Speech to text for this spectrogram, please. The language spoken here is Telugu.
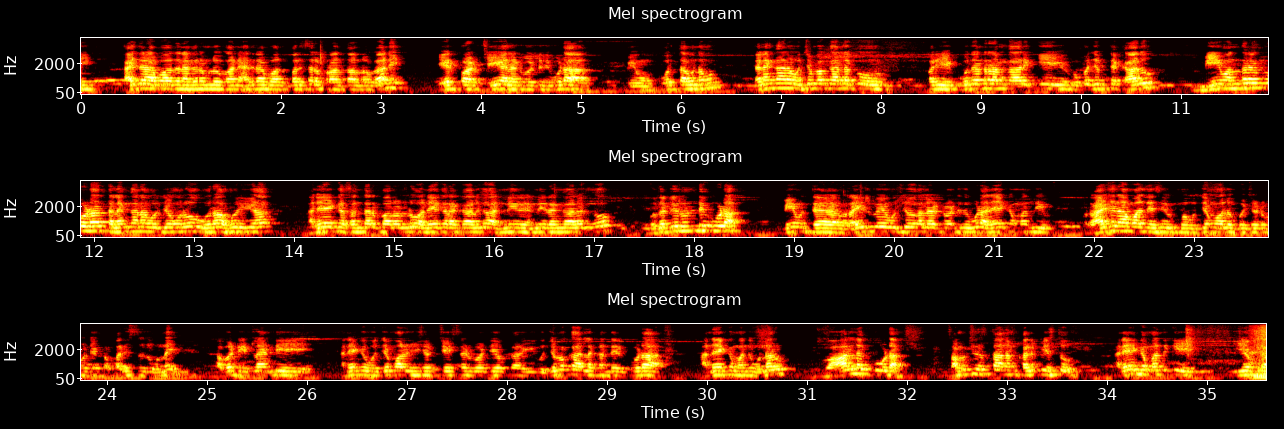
హైదరాబాద్ నగరంలో కానీ హైదరాబాద్ పరిసర ప్రాంతాల్లో కానీ ఏర్పాటు చేయాలన్నటువంటిది కూడా మేము కోరుతా ఉన్నాము. తెలంగాణ ఉద్యమకారులకు మరి కోదండరాం గారికి ఉపజెప్తే కాదు మేమందరం కూడా తెలంగాణ ఉద్యమంలో ఉరాహురిగా అనేక సందర్భాలలో అనేక రకాలుగా అన్ని అన్ని రంగాలలో మొదటి నుండి కూడా మేము రైల్వే ఉద్యోగాలు అటువంటిది కూడా అనేక మంది రాజీనామాలు చేసి ఉద్యమాలకు వచ్చేటువంటి యొక్క పరిస్థితులు ఉన్నాయి. కాబట్టి ఇట్లాంటి అనేక ఉద్యమాలు చేసినటువంటి యొక్క ఈ ఉద్యమకారులకు అందరికీ కూడా అనేక మంది ఉన్నారు. వాళ్ళకు కూడా సముచిత స్థానం కల్పిస్తూ అనేక మందికి ఈ యొక్క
